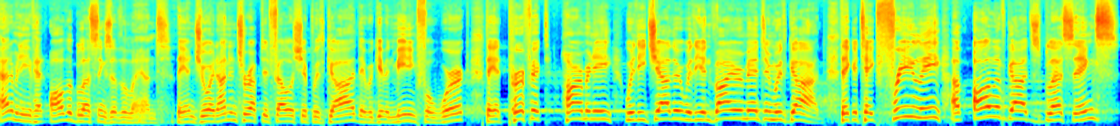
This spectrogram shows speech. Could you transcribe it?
Adam and Eve had all the blessings of the land. They enjoyed uninterrupted fellowship with God. They were given meaningful work. They had perfect harmony with each other, with the environment, and with God. They could take freely of all of God's blessings.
